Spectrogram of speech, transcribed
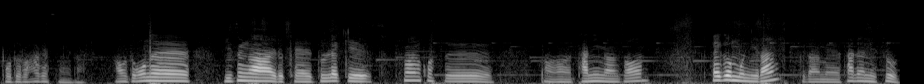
보도록 하겠습니다. 아무튼 오늘 이승아 이렇게 둘레길 순환 코스 어, 다니면서 해금문이랑 그 다음에 사려니 숲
